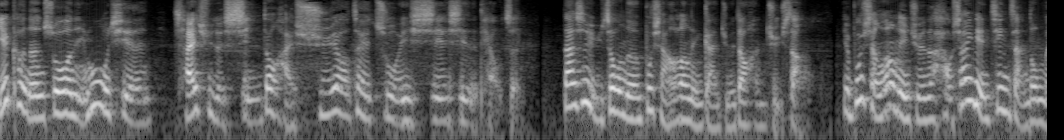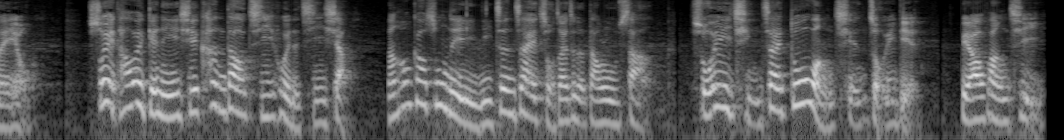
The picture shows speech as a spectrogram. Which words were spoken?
也可能说你目前。采取的行动还需要再做一些些的调整，但是宇宙呢，不想要让你感觉到很沮丧，也不想让你觉得好像一点进展都没有，所以他会给你一些看到机会的迹象，然后告诉你你正在走在这个道路上，所以请再多往前走一点，不要放弃，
